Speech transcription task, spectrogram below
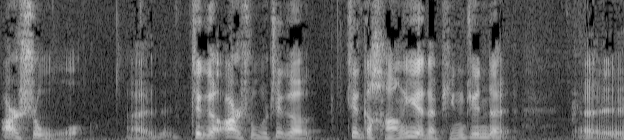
二十五。呃，这个二十五，这个这个行业的平均的呃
